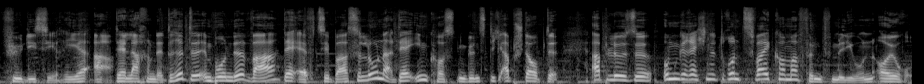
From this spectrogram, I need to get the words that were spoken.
für die Serie A. Der lachende Dritte im Bunde war der FC Barcelona, der ihn kostengünstig abstaubte. Ablöse umgerechnet rund 2,5 Millionen Euro.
